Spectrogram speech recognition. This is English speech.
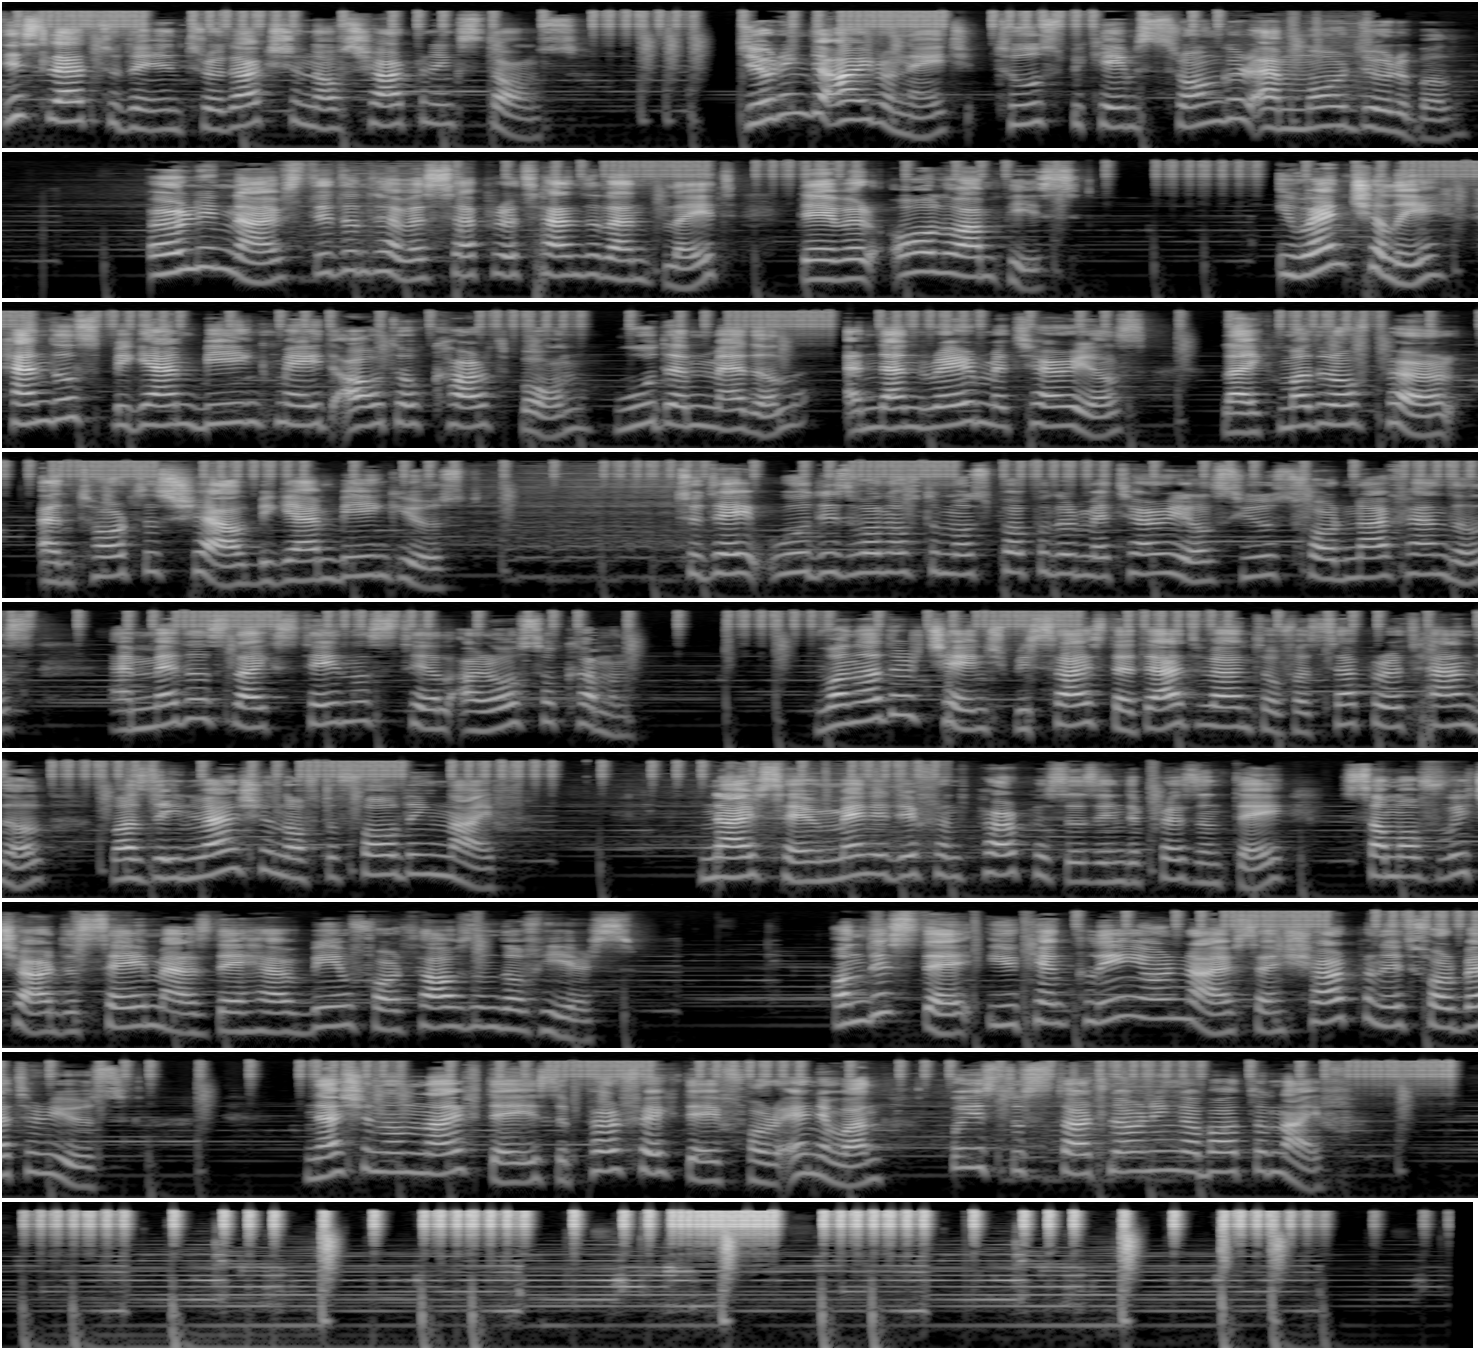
This led to the introduction of sharpening stones. During the Iron Age, tools became stronger and more durable. Early knives didn't have a separate handle and blade, they were all one piece. Eventually, handles began being made out of carved bone, wood and metal, and then rare materials like mother of pearl and tortoise shell began being used. Today, wood is one of the most popular materials used for knife handles, and metals like stainless steel are also common. One other change besides the advent of a separate handle was the invention of the folding knife. Knives have many different purposes in the present day, some of which are the same as they have been for thousands of years. On this day, you can clean your knives and sharpen it for better use. National Knife Day is the perfect day for anyone who is to start learning about the knife.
